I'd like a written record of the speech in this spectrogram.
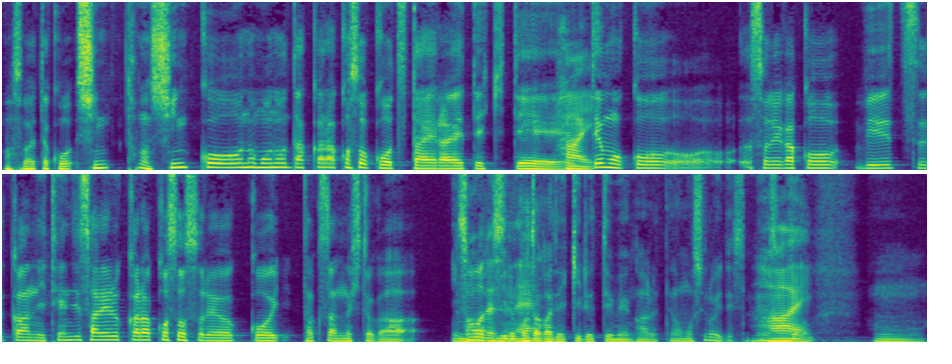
まあそうやってこう、しん多分信仰のものだからこそこう伝えられてきて、はいでもこう、それがこう、美術館に展示されるからこそそれをこう、たくさんの人が今見ることができるっていう面があるって面白いですね。はい。うん、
